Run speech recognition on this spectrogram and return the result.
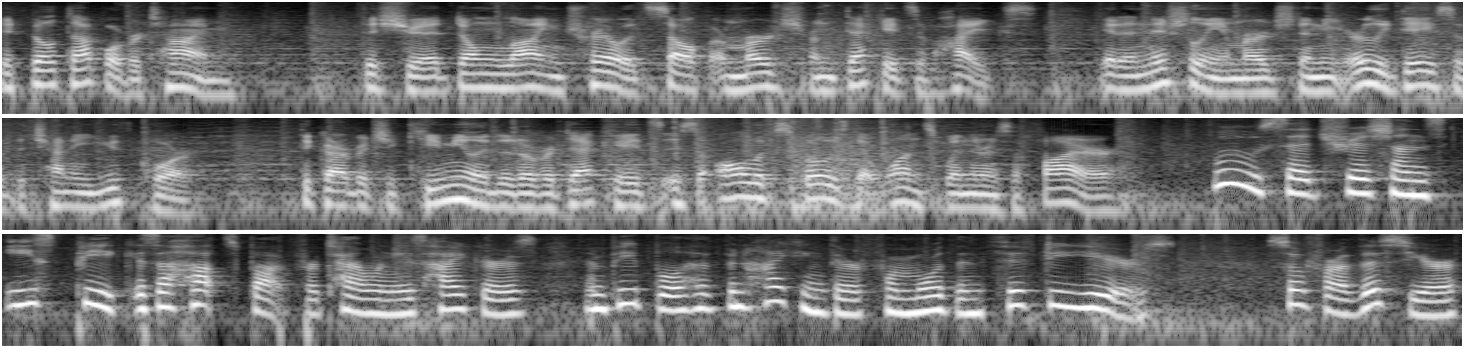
it built up over time. The Xue Dongying Trail itself emerged from decades of hikes. It initially emerged in the early days of the China Youth Corps. The garbage accumulated over decades is all exposed at once when there is a fire. Wu said Xueshan's East Peak is a hotspot for Taiwanese hikers, and people have been hiking there for more than 50 years. So far this year,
